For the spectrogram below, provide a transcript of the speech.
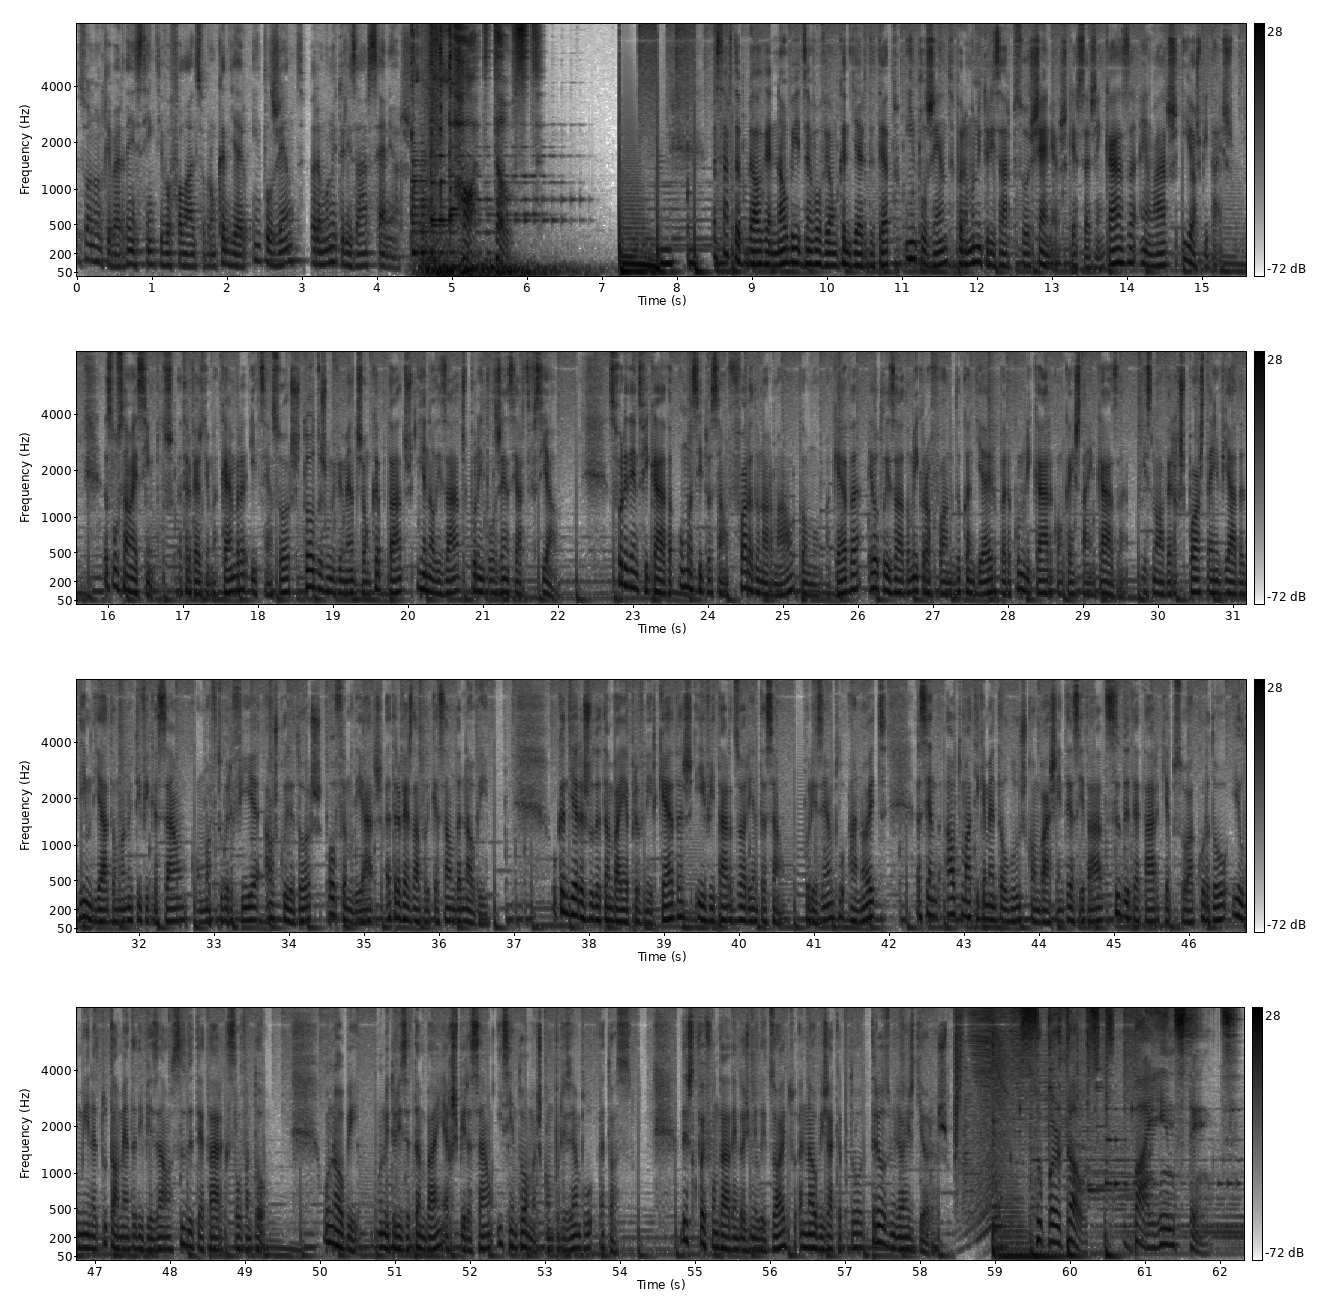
Eu sou o Nuno Ribeiro da Instinct e vou falar-lhe sobre um candeeiro inteligente para monitorizar séniores. Hot Toast. A startup belga Nobi desenvolveu um candeeiro de teto inteligente para monitorizar pessoas séniores, quer seja em casa, em lares e hospitais. A solução é simples. Através de uma câmara e de sensores, todos os movimentos são captados e analisados por inteligência artificial. Se for identificada uma situação fora do normal, como uma queda, é utilizado o microfone do candeeiro para comunicar com quem está em casa. E se não houver resposta, é enviada de imediato uma notificação com uma fotografia aos cuidadores ou familiares através da aplicação da Nobi. O candeeiro ajuda também a prevenir quedas e evitar desorientação. Por exemplo, à noite, acende automaticamente a luz com baixa intensidade se detectar que a pessoa acordou e ilumina totalmente a divisão se detectar que se levantou. O Nobi monitoriza também a respiração e sintomas, como por exemplo a tosse. Desde que foi fundada em 2018, a Nobi já captou 13 milhões de euros. Super Toast by Instinct.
